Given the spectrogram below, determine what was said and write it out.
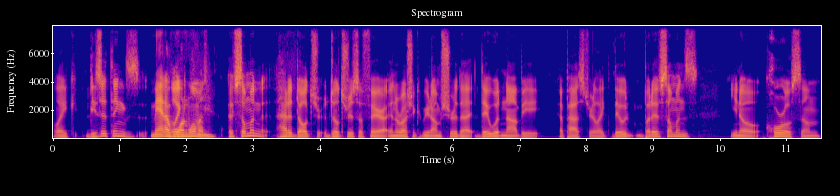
Like these are things. man of like- one woman, If someone had adulter- adulterous affair in the Russian community, I'm sure that they would not be a pastor. Like they would. But if someone's, you know, quarrelsome,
